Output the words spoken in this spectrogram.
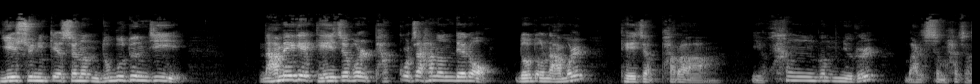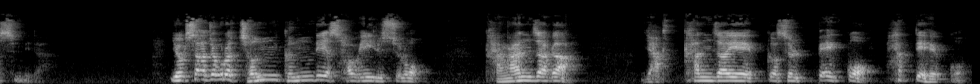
예수님께서는 누구든지 남에게 대접을 받고자 하는 대로 너도 남을 대접하라. 이 황금률을 말씀하셨습니다. 역사적으로 전 근대 사회일수록 강한 자가 약한 자의 것을 뺏고 학대했고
